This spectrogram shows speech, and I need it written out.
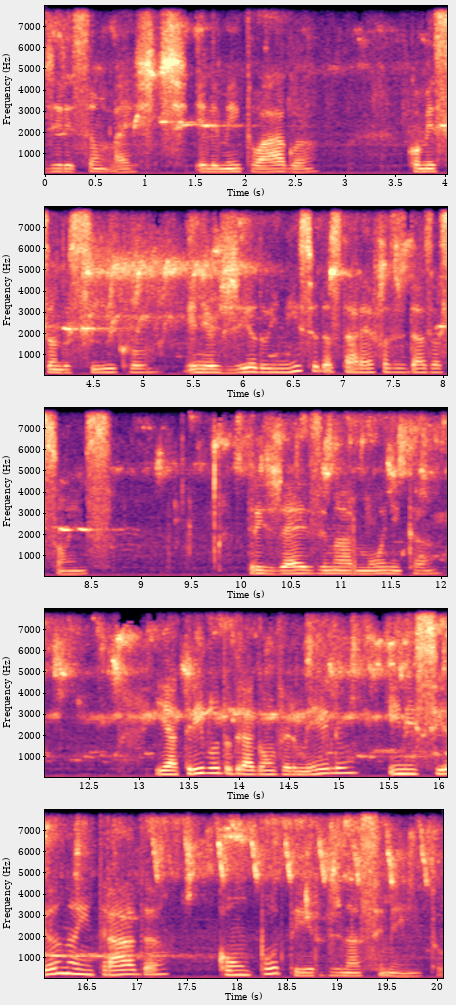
direção leste, elemento água, começando o ciclo, energia do início das tarefas e das ações. Trigésima harmônica e a tribo do dragão vermelho iniciando a entrada com o poder de nascimento.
